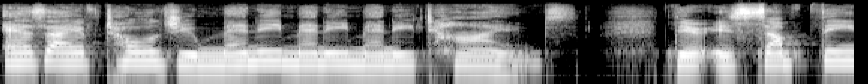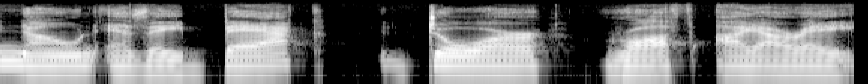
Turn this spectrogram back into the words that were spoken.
As I have told you many, many, many times, there is something known as a backdoor Roth IRA.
